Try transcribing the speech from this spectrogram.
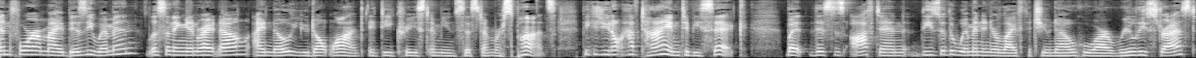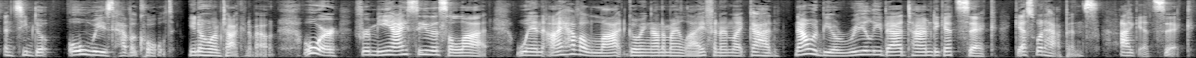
And for my busy women listening in right now, I know you don't want a decreased immune system response because you don't have time to be sick. But this is often, these are the women in your life that you know who are really stressed and seem to always have a cold. You know who I'm talking about. Or for me, I see this a lot when I have a lot going on in my life and I'm like, God, now would be a really bad time to get sick. Guess what happens? I get sick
